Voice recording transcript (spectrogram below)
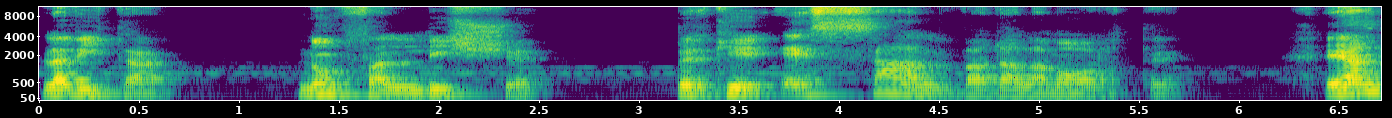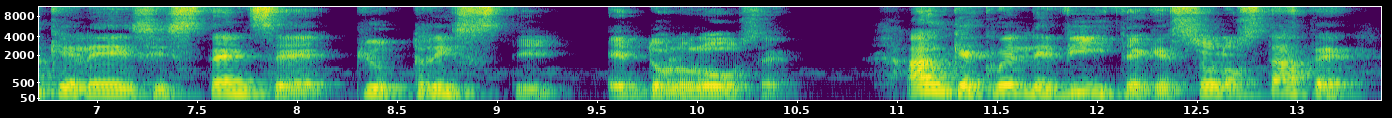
La vita non fallisce perché è salva dalla morte. E anche le esistenze più tristi e dolorose, anche quelle vite che sono state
